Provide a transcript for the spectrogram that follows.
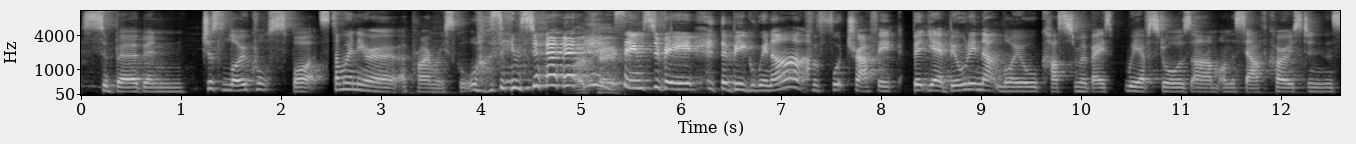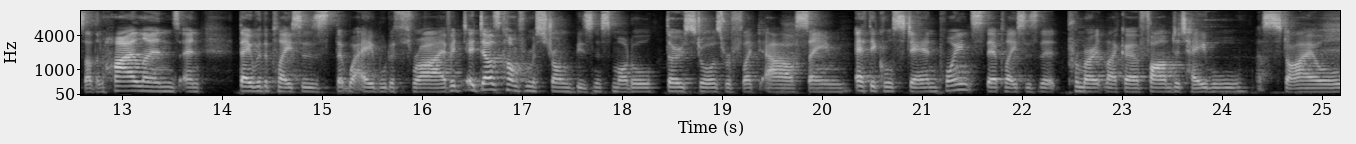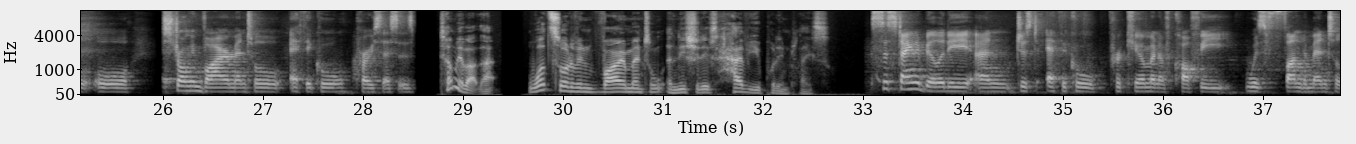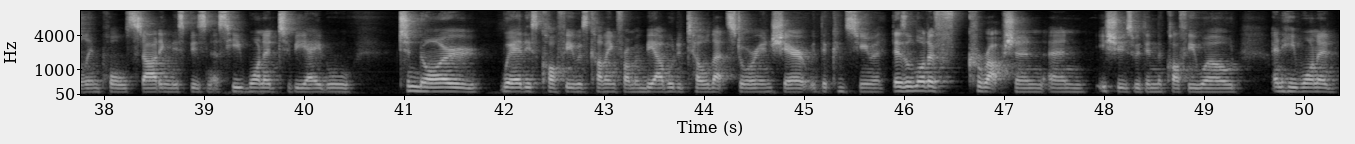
suburban just local spots somewhere near a, a primary school seems to Okay. seems to be the big winner for foot traffic but yeah building that loyal customer base we have stores um, on the south coast and in the southern highlands and they were the places that were able to thrive. It, it does come from a strong business model. Those stores reflect our same ethical standpoints. They're places that promote like a farm to table style or strong environmental ethical processes. Tell me about that. What sort of environmental initiatives have you put in place? Sustainability and just ethical procurement of coffee was fundamental in Paul starting this business. He wanted to be able to know where this coffee was coming from and be able to tell that story and share it with the consumer. There's a lot of corruption and issues within the coffee world, and he wanted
